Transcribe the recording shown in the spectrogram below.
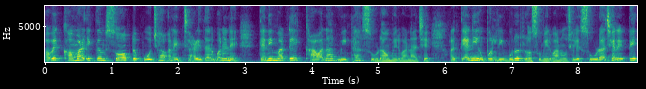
હવે ખમણ એકદમ સોફ્ટ પોછા અને જાળીદાર બને ને, તેની માટે ખાવાના મીઠા સોડા ઉમેરવાના છે. અને તેની ઉપર લીંબુનો રસ ઉમેરવાનો છે, એટલે સોડા છે ને તે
